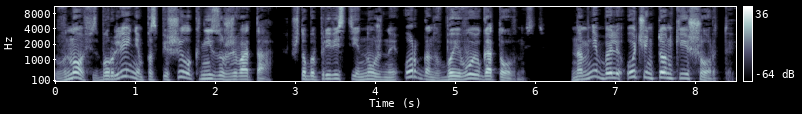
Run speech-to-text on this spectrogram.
вновь с бурлением поспешила к низу живота, чтобы привести нужный орган в боевую готовность. На мне были очень тонкие шорты,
